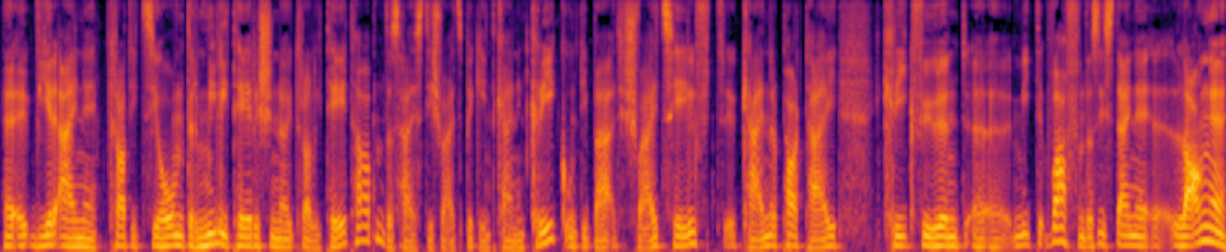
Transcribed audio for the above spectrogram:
äh, wir eine Tradition der militärischen Neutralität haben. Das heißt, die Schweiz beginnt keinen Krieg und die, die Schweiz hilft keiner Partei kriegführend äh, mit Waffen. Das ist eine äh, lange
